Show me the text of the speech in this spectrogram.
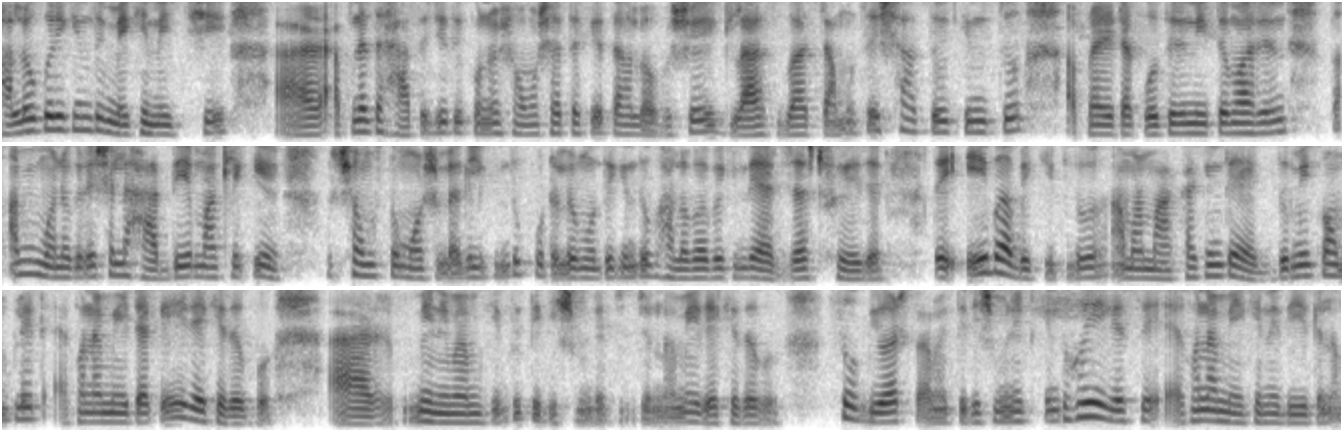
ভালো করে কিন্তু মেখে নিচ্ছি। আর আপনাদের হাতে যদি কোনো সমস্যা থাকে তাহলে অবশ্যই গ্লাস বা চামচের সাথেও কিন্তু আপনারা এটা কোথায় নিতে পারেন। তো আমি মনে করি আসলে হাত দিয়ে মাখলে কি সমস্ত মশলাগুলি কিন্তু পটলের মধ্যে কিন্তু ভালোভাবে কিন্তু অ্যাডজাস্ট হয়ে যায়। তো এইভাবে কিন্তু আমার মাখা কিন্তু একদমই কমপ্লিট এখন আমি এটাকে রেখে দেবো। আর মিনিমাম কিন্তু তিরিশ মিনিটের জন্য আমি রেখে দেবো। সো বিয়ার্স আমি তিরিশ মিনিট কিন্তু হয়ে গেছে। এখন আমি এখানে দিয়ে দিলাম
